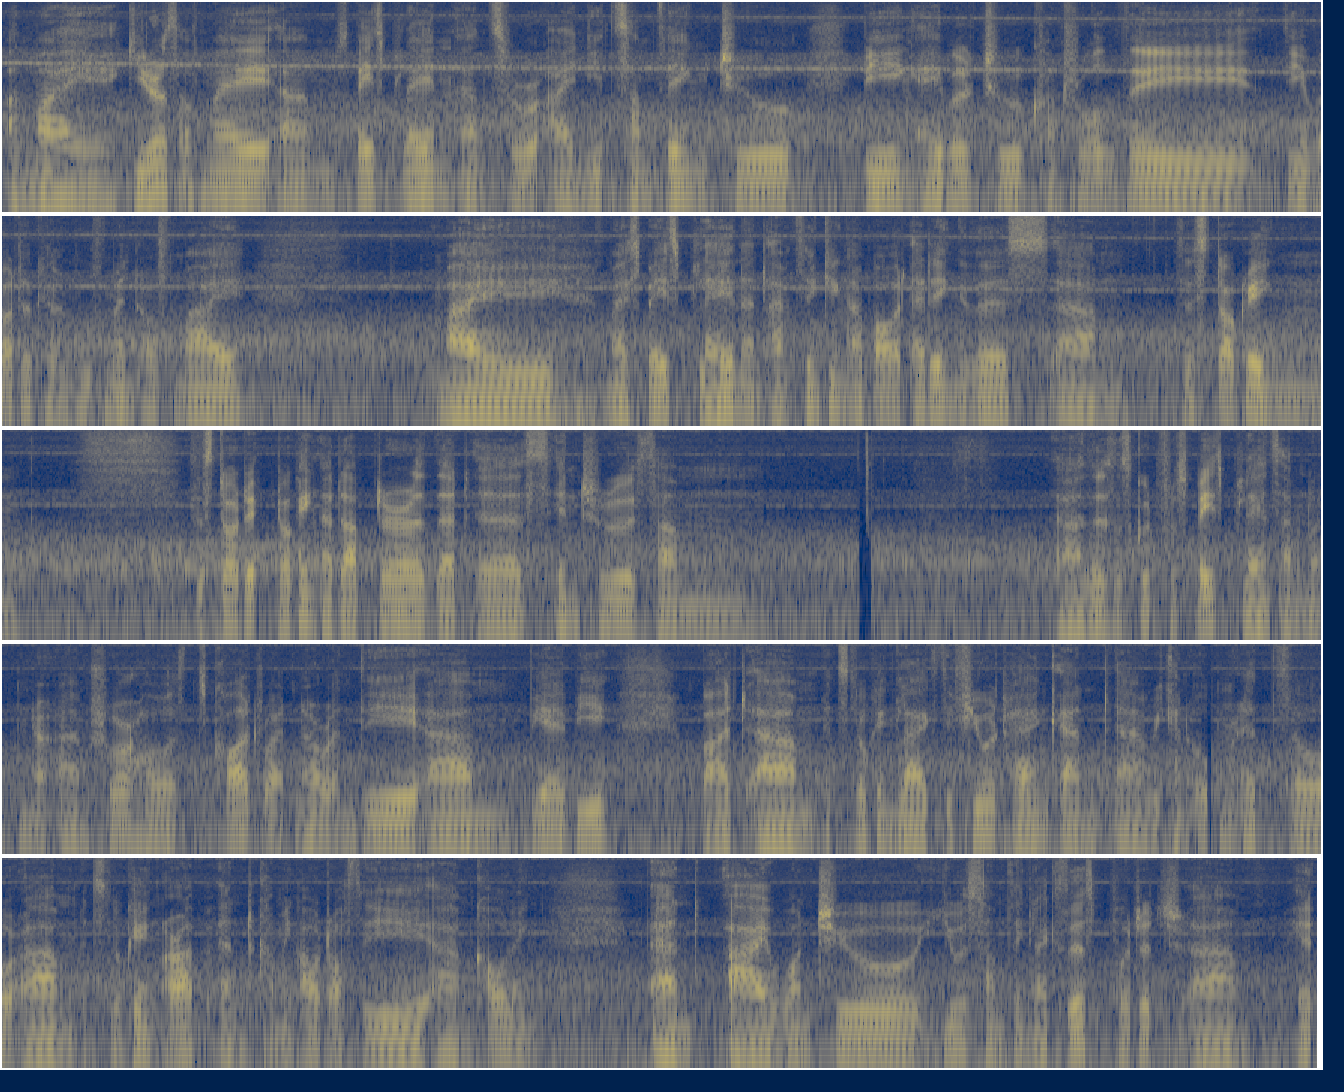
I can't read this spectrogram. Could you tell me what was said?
on my gears of my um, space plane and so I need something to being able to control the the vertical movement of my my my space plane. And I'm thinking about adding this um, this docking this docking adapter that is into some uh, this is good for space planes. I'm not I'm sure how it's called right now in the um, but um, it's looking like the fuel tank and uh, we can open it. So um, it's looking up and coming out of the um, cowling. And I want to use something like this, put it um,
